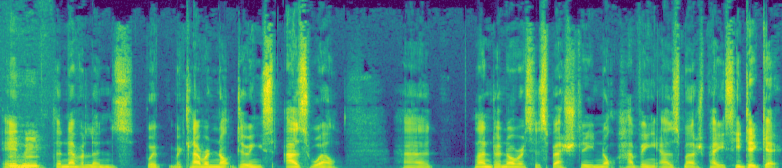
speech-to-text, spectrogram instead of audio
in mm-hmm. the Netherlands, with McLaren not doing as well. Uh, Lando Norris, especially not having as much pace, he did get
